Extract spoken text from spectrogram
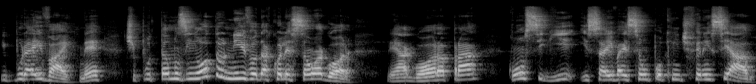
e por aí vai, né? Tipo, estamos em outro nível da coleção agora, né? Agora pra conseguir, isso aí vai ser um pouquinho diferenciado.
